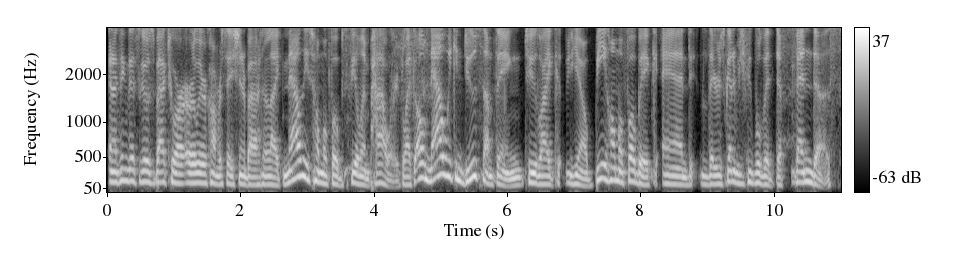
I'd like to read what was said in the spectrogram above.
And I think this goes back to our earlier conversation about like now these homophobes feel empowered. Like, oh, now we can do something to like, you know, be homophobic and there's going to be people that defend us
